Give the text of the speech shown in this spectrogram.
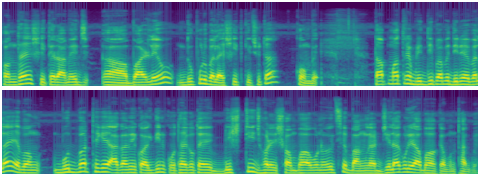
সন্ধ্যায় শীতের আমেজ বাড়লেও দুপুরবেলায় শীত কিছুটা কমবে। তাপমাত্রা বৃদ্ধি পাবে দিনের বেলায় এবং বুধবার থেকে আগামী কয়েকদিন কোথায় কোথায় বৃষ্টি ঝড়ের সম্ভাবনা রয়েছে বাংলার জেলাগুলির আবহাওয়া কেমন থাকবে?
